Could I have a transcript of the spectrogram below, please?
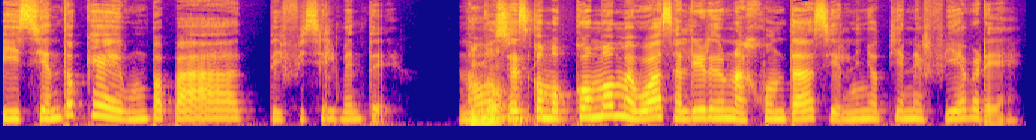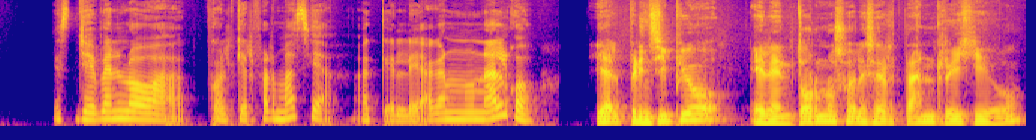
Y siento que un papá difícilmente. Pues ¿no? O sea, es como, ¿cómo me voy a salir de una junta si el niño tiene fiebre? Es, llévenlo a cualquier farmacia, a que le hagan un algo. Y al principio el entorno suele ser tan rígido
